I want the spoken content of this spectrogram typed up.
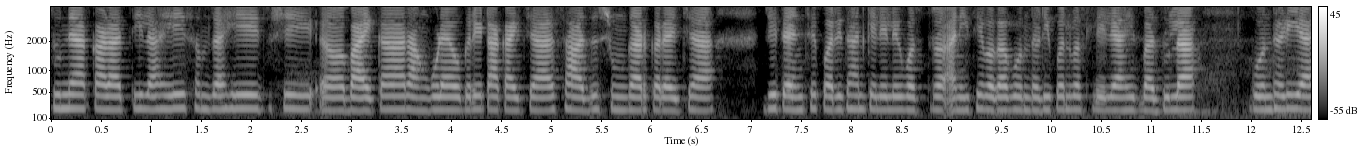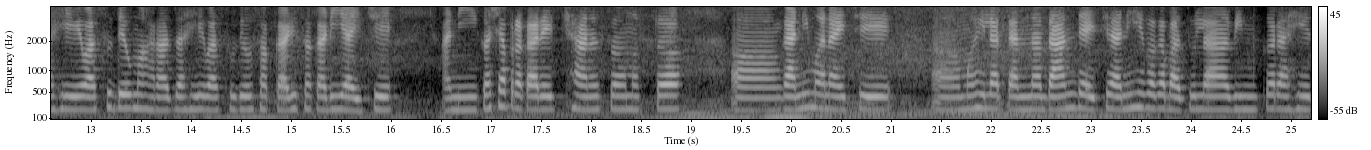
जुन्या काळातील आहे. समजा हे जसे बायका रांगोळ्या वगैरे टाकायच्या साज शृंगार करायच्या जे त्यांचे परिधान केलेले वस्त्र. आणि इथे बघा गोंधळी पण बसलेले आहेत बाजूला. गोंधळी आहे वासुदेव महाराज आहे वासुदेव सकाळी सकाळी यायचे आणि कशा प्रकारे छान असं मस्त गाणी म्हणायचे. महिला त्यांना दान द्यायचे आणि हे बघा बाजूला विणकर आहेत.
